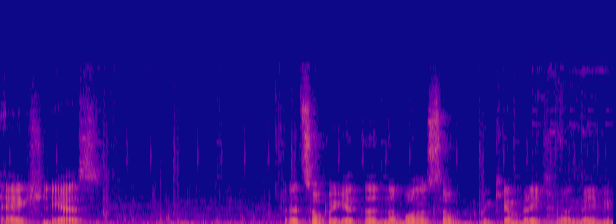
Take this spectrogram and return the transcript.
actually ass. Let's hope we get the the bonus so we can break even maybe.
